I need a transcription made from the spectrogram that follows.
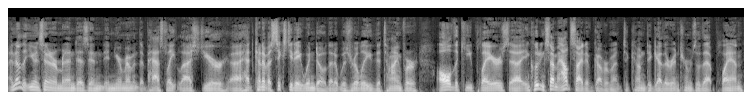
I know that you and Senator Menendez, in, in your amendment that passed late last year, uh, had kind of a 60 day window that it was really the time for all the key players, uh, including some outside of government, to come together in terms of that plan.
